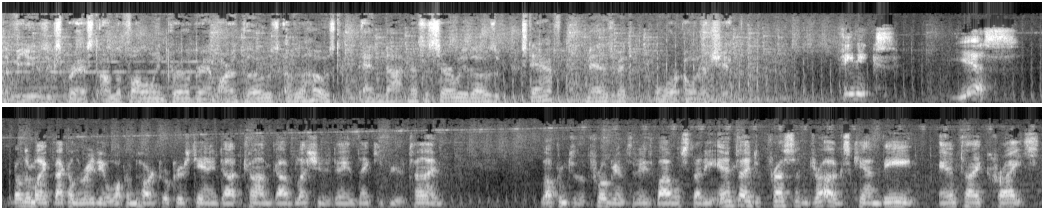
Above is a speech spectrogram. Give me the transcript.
The views expressed on the following program are those of the host and not necessarily those of staff, management, or ownership. Phoenix, yes. Brother Mike back on the radio. Welcome to HardcoreChristianity.com. God bless you today and thank you for your time. Welcome to the program. Today's Bible study. Antidepressant drugs can be antichrist.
